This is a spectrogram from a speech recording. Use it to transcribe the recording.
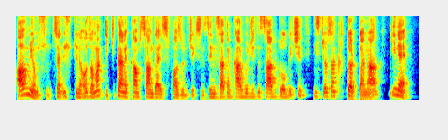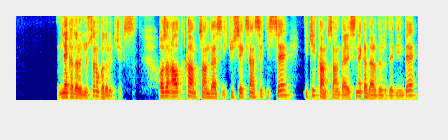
almıyor musun? Sen üstüne o zaman 2 tane kamp sandalyesi fazla ödeyeceksin. Senin zaten kargo ücretin sabit olduğu için istiyorsan 44 tane al. Yine ne kadar ödüyorsan o kadar ödeyeceksin. O zaman 6 kamp sandalyesi 288 ise 2 kamp sandalyesi ne kadardır dediğinde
